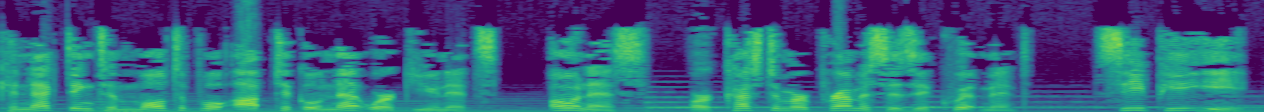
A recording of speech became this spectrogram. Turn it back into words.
connecting to multiple optical network units, ONUs, or customer premises equipment, CPE.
